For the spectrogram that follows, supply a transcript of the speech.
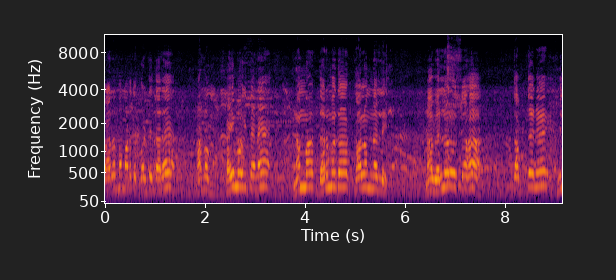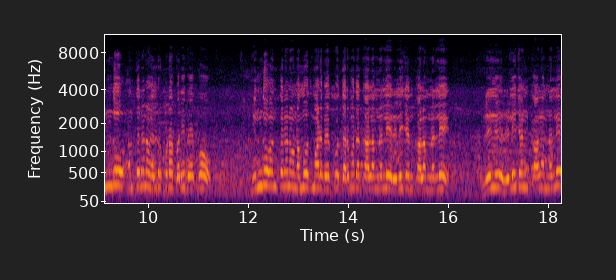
ಪ್ರಾರಂಭ ಮಾಡೋದಕ್ಕೆ ಹೊರಟಿದ್ದಾರೆ ನಾನು ಕೈ ಮುಗಿತೇನೆ. ನಮ್ಮ ಧರ್ಮದ ಕಾಲಂನಲ್ಲಿ ನಾವೆಲ್ಲರೂ ಸಹ ತಪ್ಪದೇನೆ ಹಿಂದೂ ಅಂತಲೇ ನಾವೆಲ್ಲರೂ ಕೂಡ ಬರಿಬೇಕು. ಹಿಂದೂ ಅಂತಲೇ ನಾವು ನಮೂದು ಮಾಡಬೇಕು. ಧರ್ಮದ ಕಾಲಂನಲ್ಲಿ, ರಿಲಿಜನ್ ಕಾಲಂನಲ್ಲಿ ರಿಲಿಜನ್ ಕಾಲಂನಲ್ಲಿ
